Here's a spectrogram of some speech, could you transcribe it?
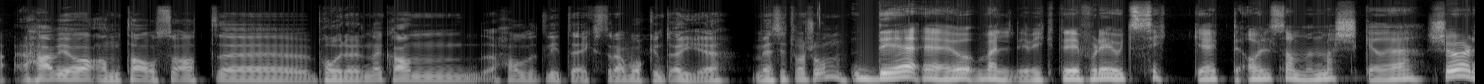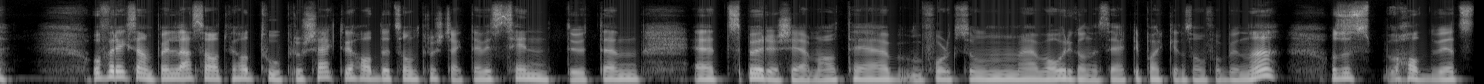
Her- vil jo anta også at uh, pårørende kan holde et lite ekstra våkent øye med situasjonen. Det er jo veldig viktig, for det er jo ikke sikkert alle sammen merker det sjøl. Og for eksempel, jeg sa at vi hadde to prosjekt. Vi hadde et sånt prosjekt der vi sendte ut en, et spørreskjema til folk som var organisert i Parkinsonforbundet. Og så hadde vi et,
